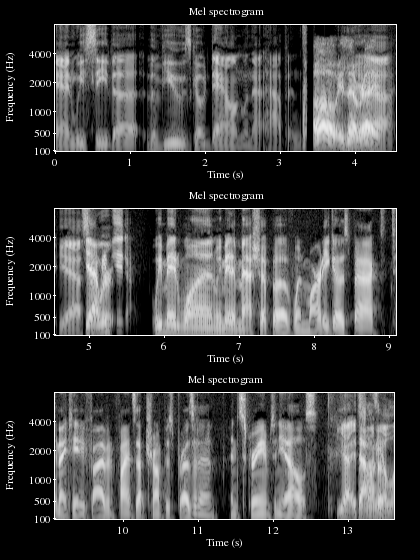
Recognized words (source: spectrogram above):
and we see the the views go down when that happens. Oh, is that right? Yeah, yeah. So yeah, we we're- made, we made one. We made a mashup of when Marty goes back to 1985 and finds out Trump is president and screams and yells. Yeah, it's That funny. a- A,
